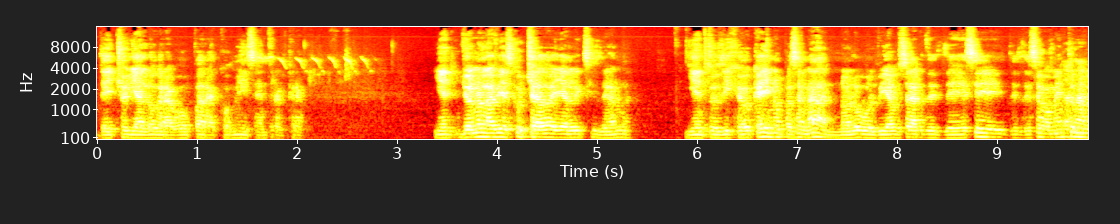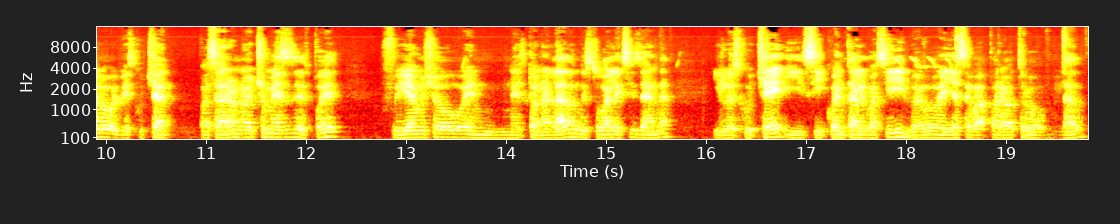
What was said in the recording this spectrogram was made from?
de hecho ya lo grabó para Comedy Central, creo. Y yo no lo había escuchado ahí Alexis de Anda. Y entonces dije, ok, no pasa nada, no lo volví a usar desde ese, desde ese momento, Ajá. no lo volví a escuchar. Pasaron ocho meses después, fui a un show en el Tonalá donde estuvo Alexis de Anda y lo escuché y sí cuenta algo así y luego ella se va para otro lado.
